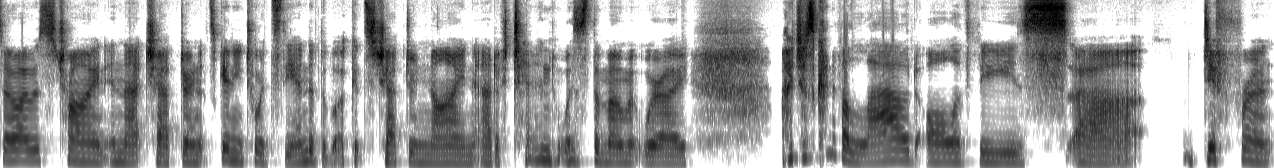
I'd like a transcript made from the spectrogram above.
so I was trying in that chapter, and it's getting towards the end of the book. It's chapter nine out of 10 was the moment where I. I just kind of allowed all of these uh, different,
